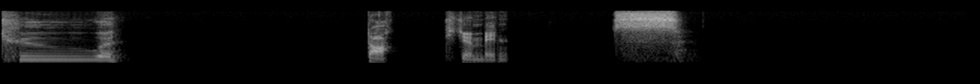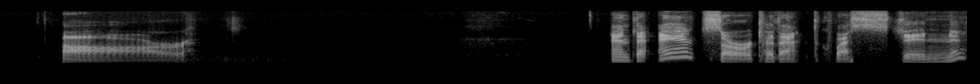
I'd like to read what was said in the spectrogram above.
two documents are. And the answer to that question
